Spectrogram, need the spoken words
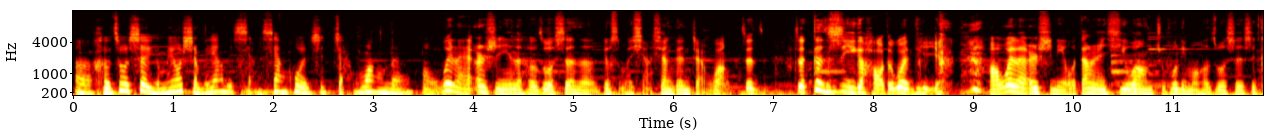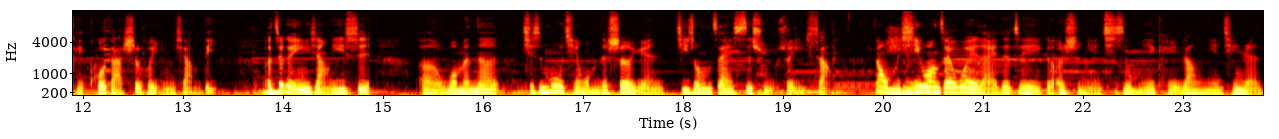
呃合作社有没有什么样的想象或者是展望呢？哦，未来二十年的合作社呢，有什么想象跟展望？这这更是一个好的问题。好，未来二十年，我当然希望主妇联盟合作社是可以扩大社会影响力，而这个影响力是。呃，我们呢，其实目前我们的社员集中在四十五岁以上。那我们希望在未来的这一个二十年，其实我们也可以让年轻人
